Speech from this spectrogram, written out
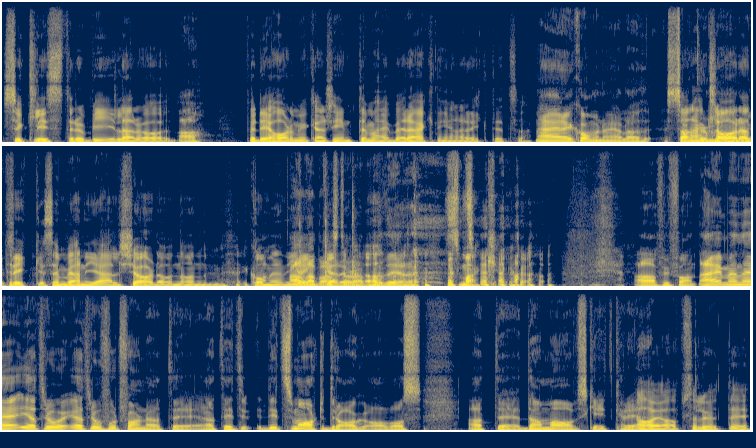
cyklister och bilar och Ja. För det har de ju kanske inte med i beräkningarna riktigt. Så, Nej, det kommer någon jävla så han klarar liksom. tricket, sen blir han ihjälkörd av någon, kommer en Alla bara jänkare. står och applåderar. Smack! Ja, fy fan. Nej, men eh, jag, tror, jag tror fortfarande att, eh, att det, är ett, det är ett smart drag av oss att eh, damma av skatekarriären. Ja, ja absolut. Det,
